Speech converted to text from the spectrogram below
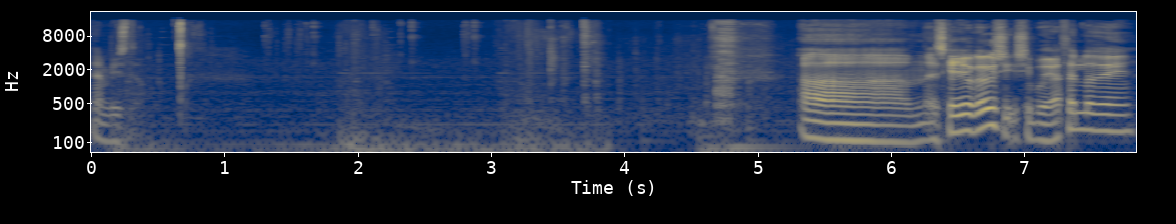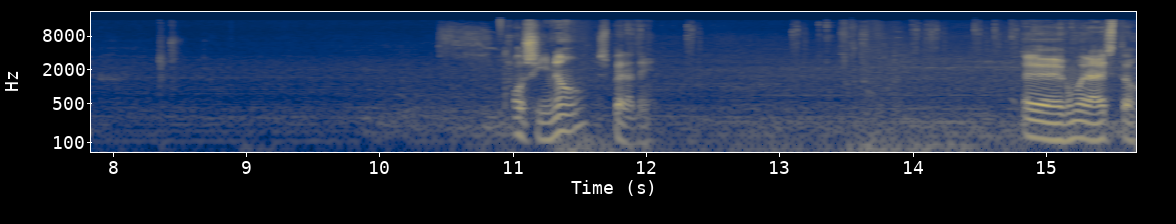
Me han visto. Ah, es que yo creo que si, si pudiera hacerlo de... O si no, espérate. Eh, ¿Cómo era esto?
